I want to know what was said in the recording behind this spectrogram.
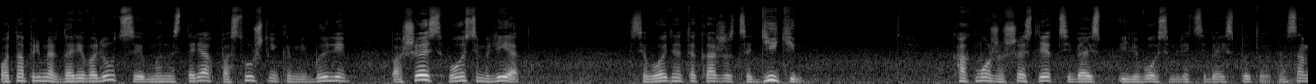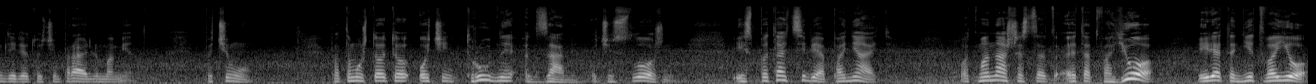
Вот, например, до революции в монастырях послушниками были по 6-8 лет – Сегодня это кажется диким. Как можно 6 лет себя или 8 лет себя испытывать? На самом деле это очень правильный момент. Почему? Потому что это очень трудный экзамен, очень сложный. Испытать себя, понять, вот монашество это твое или это не твое.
